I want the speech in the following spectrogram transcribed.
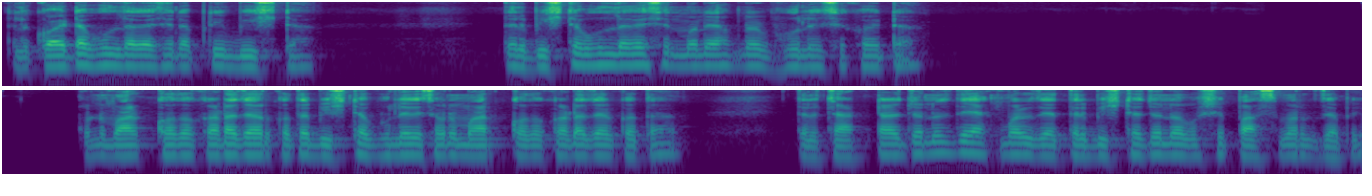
তাহলে কয়টা ভুল দেখাইছেন আপনি বিশটা? তাহলে বিশটা ভুল দেখাইছেন মানে আপনার ভুল হয়েছে কয়টা? আপনার মার্ক কত কাটা যাওয়ার কথা? বিশটা ভুলে গেছে, আপনার মার্ক কত কাটা যাওয়ার কথা? তাহলে চারটার জন্য যদি এক মার্ক যায় তাহলে বিশটার জন্য অবশ্যই পাঁচ মার্ক যাবে।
